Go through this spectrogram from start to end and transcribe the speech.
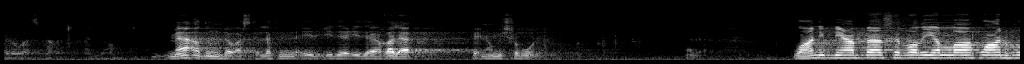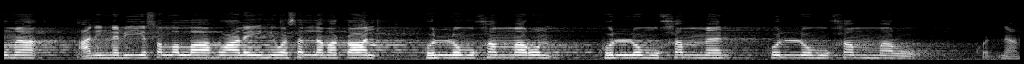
فلو أسكر يا شيخ عندهم. ما أظن لو أسكر لكن إذا إذا غلا فإنهم يشربونه. وعن ابن عباس رضي الله عنهما عن النبي صلى الله عليه وسلم قال كل مخمر كل مخمر كل مخمر. كل- نعم.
